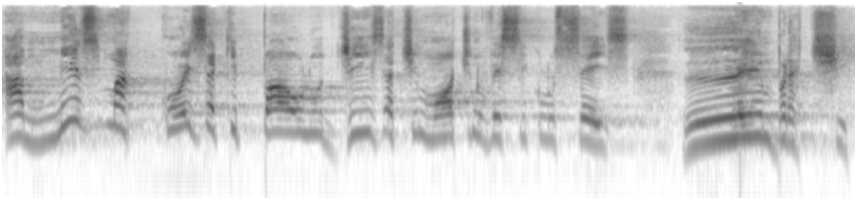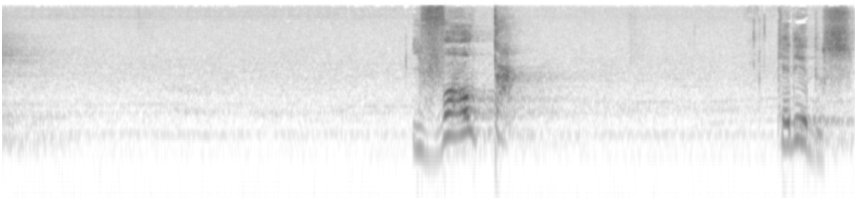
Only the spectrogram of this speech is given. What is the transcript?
A mesma coisa que Paulo diz a Timóteo no versículo 6: lembra-te. E volta. Queridos,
